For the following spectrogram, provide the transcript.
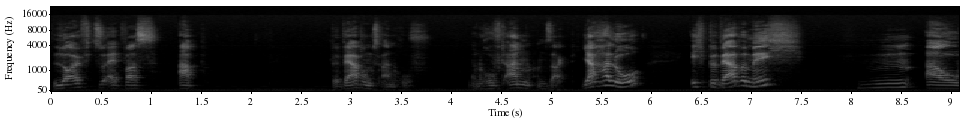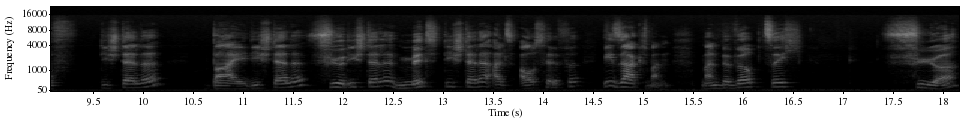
läuft so etwas ab? Bewerbungsanruf. Man ruft an und sagt, ja hallo, ich bewerbe mich auf die Stelle, bei die Stelle, für die Stelle, mit die Stelle als Aushilfe. Wie sagt man? Man bewirbt sich für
